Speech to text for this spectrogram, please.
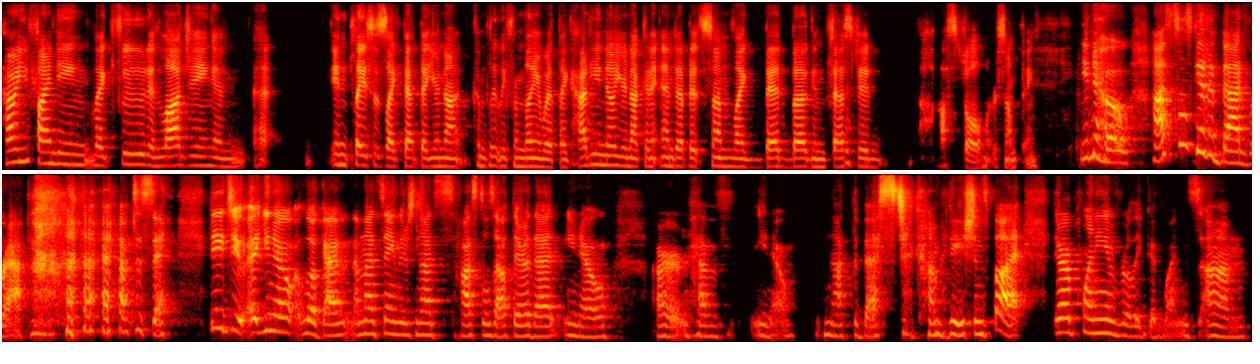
How are you finding like food and lodging and uh, in places like that that you're not completely familiar with like how do you know you're not going to end up at some like bed bug infested hostel or something you know, hostels get a bad rap. I have to say they do. Uh, you know, look, I'm, I'm not saying there's not hostels out there that you know are have you know not the best accommodations, but there are plenty of really good ones. Um,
